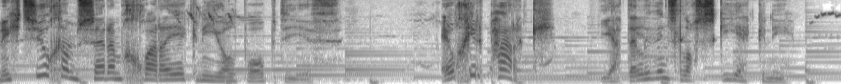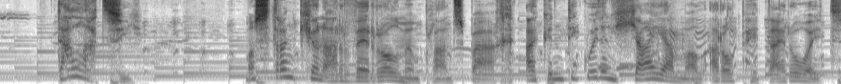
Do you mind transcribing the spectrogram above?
Neithiwch amser am chwarae egniol bob dydd. Ewch i'r parc i adael iddynt losgi egni. Dal ati. Mae strancio'n arferol mewn plant bach ac yn digwydd yn llai aml ar ôl pedair oed.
